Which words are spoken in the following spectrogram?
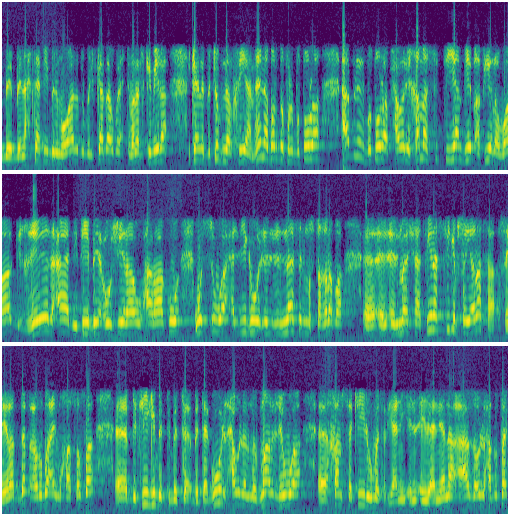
بنحتفي بالموالد وبالكذا وبالاحتفالات الكبيرة كانت بتبنى الخيام. هنا برضه في البطولة قبل البطولة بحوالي خمس ست أيام بيبقى في رواق غير عادي في بيع وشراء وحراك والسواح اللي يجوا الناس المستغربة المشهد. في ناس تيجي بسيارتها سيارات دفع رباعي مخصصة بتيجي بت بت بتقول حول المضمار اللي هو 5 كيلو متر. يعني يعني أنا عاوز أقول لحضرتك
